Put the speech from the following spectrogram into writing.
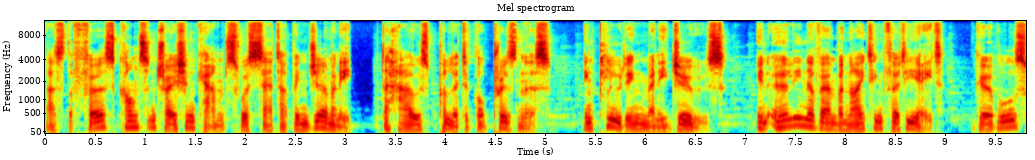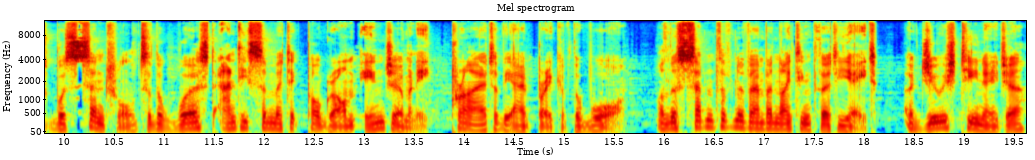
as the first concentration camps were set up in Germany to house political prisoners, including many Jews. In early November 1938, Goebbels was central to the worst anti-Semitic pogrom in Germany prior to the outbreak of the war. On the 7th of November 1938, a Jewish teenager,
